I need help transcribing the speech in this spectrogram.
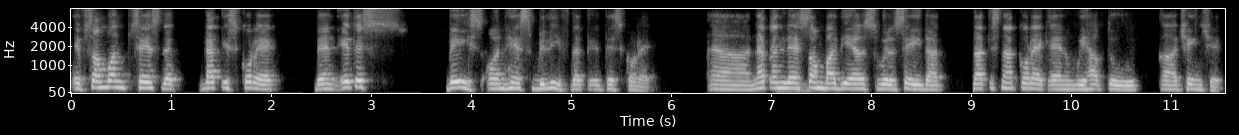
if someone says that that is correct, then it is based on his belief that it is correct. Uh, not unless somebody else will say that that is not correct and we have to uh, change it.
